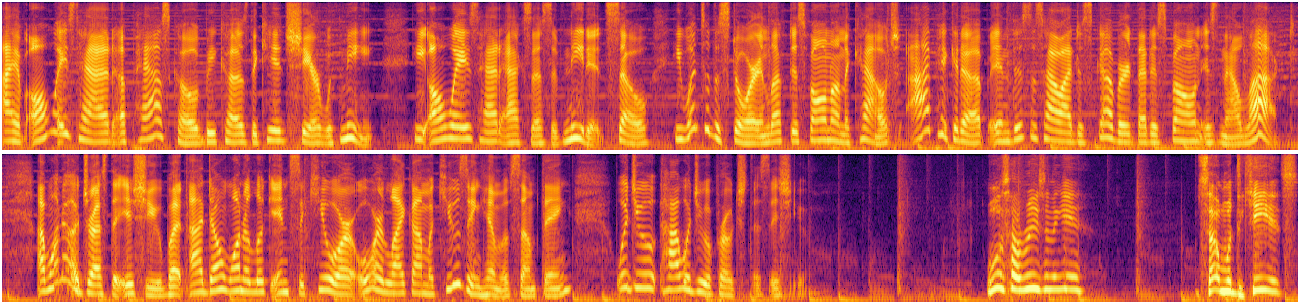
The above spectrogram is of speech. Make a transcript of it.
I have always had a passcode because the kids share with me. He always had access if needed. So he went to the store and left his phone on the couch. I pick it up, and this is how I discovered that his phone is now locked. I want to address the issue, but I don't want to look insecure or like I'm accusing him of something. Would you how would you approach this issue? What was her reason again? Something with the kids?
